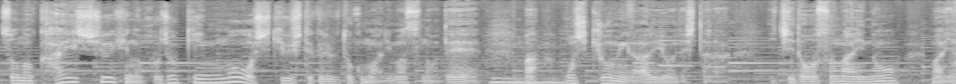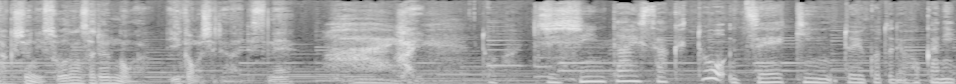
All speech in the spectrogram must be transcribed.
その改修費の補助金も支給してくれるとこもありますので、まあ、もし興味があるようでしたら一度お住まいの、まあ、役所に相談されるのがいいかもしれないですね。はい、はい。地震対策と税金ということで他に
